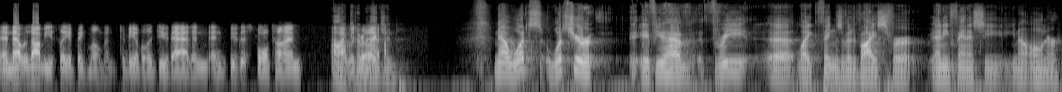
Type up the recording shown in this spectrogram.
and that was obviously a big moment to be able to do that and and do this full time. oh, I can really imagine. Now, what's what's your if you have three uh, like things of advice for any fantasy you know owner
